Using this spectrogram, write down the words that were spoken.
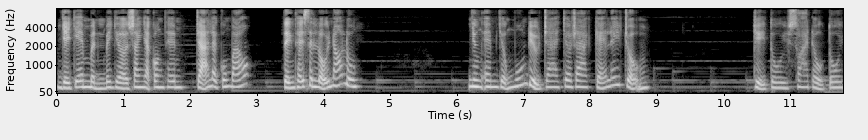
Vậy chị em mình bây giờ sang nhà con thêm trả lại cuốn báo. Tiện thể xin lỗi nó luôn. Nhưng em vẫn muốn điều tra cho ra kẻ lấy trộm. Chị tôi xoa đầu tôi.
